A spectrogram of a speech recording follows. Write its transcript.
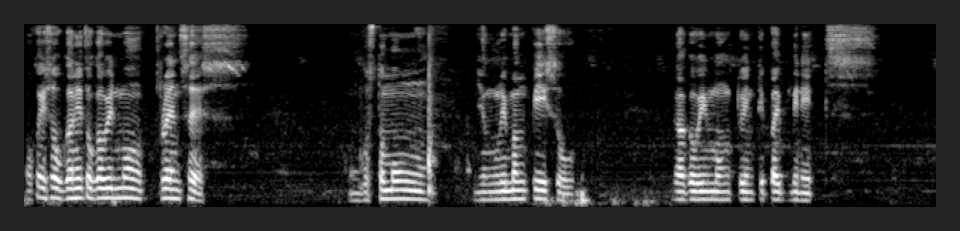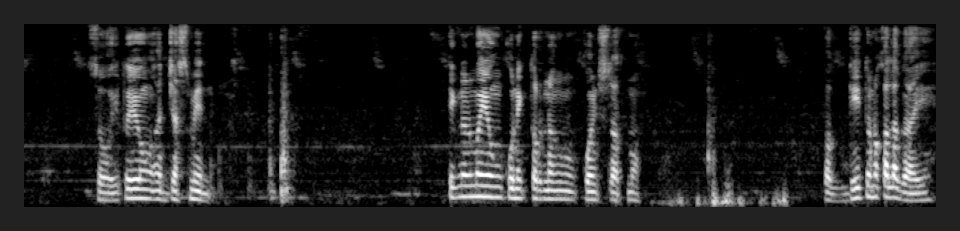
Okay, so ganito gawin mo, princess. Kung gusto mong yung limang piso, gagawin mong 25 minutes. So, ito yung adjustment. Tignan mo yung connector ng coin slot mo. Pag dito nakalagay,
